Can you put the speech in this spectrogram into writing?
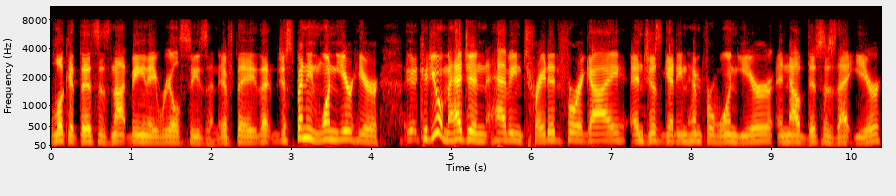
look at this as not being a real season. If they that just spending one year here, uh, could you imagine having traded for a guy and just getting him for one year, and now this is that year?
